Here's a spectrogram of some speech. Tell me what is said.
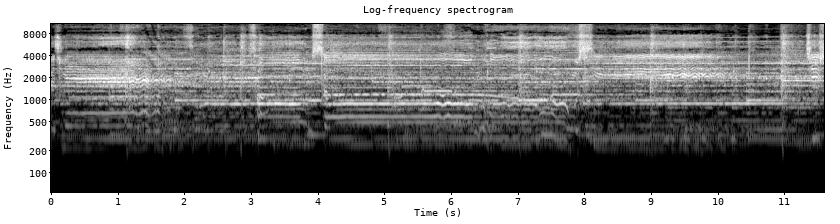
之间放松呼吸即使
